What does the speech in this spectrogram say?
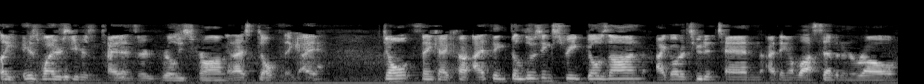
like his wide receivers and tight ends are really strong, and I just don't think I don't think I I think the losing streak goes on. I go to two to ten. I think I've lost seven in a row.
